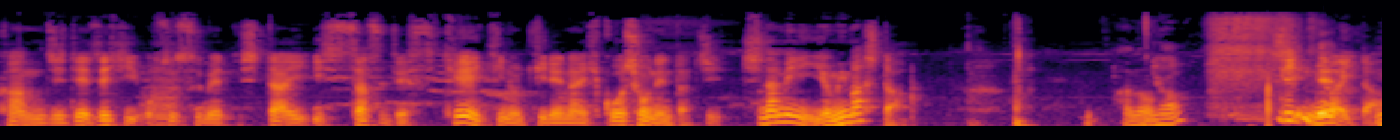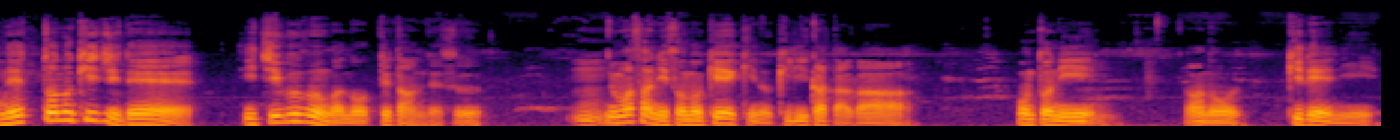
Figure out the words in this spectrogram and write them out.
感じで、ぜひおすすめしたい一冊です。ケーキの切れない飛行少年たち。ちなみに読みました？あの、知ってはいたネ。ネットの記事で一部分が載ってたんです。うん、でまさにそのケーキの切り方が、本当に、うん、あの、綺麗に、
